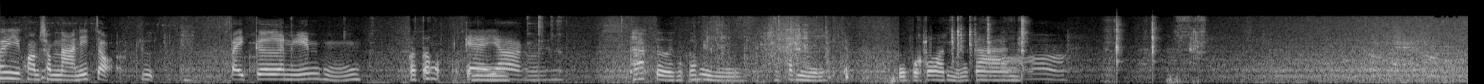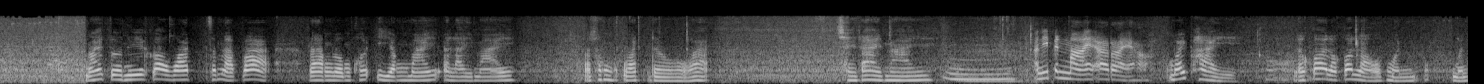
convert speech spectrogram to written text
ไม่มีความชำนาญนี่เจาะไปเกินนี้หือก็ต้องแก้มียากเลยนะถ้าเกินก็มีเขาก็มีอุปกรณ์เหมือนกัน อ๋อไม้ตัวนี้ก็วัดสำหรับว่ารางลมเขาเอียงไหมอะไรไหมเราต้องวัดดูว่า ใช้ได้ไหม อืมอันนี้เป็นไม้อะไรคะ ไม้ไผ่อ๋อ แล้วก็เราก็เหลาเหมือนเหมือน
